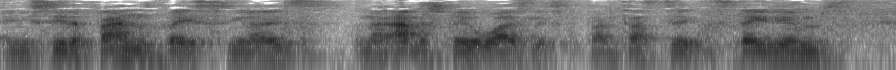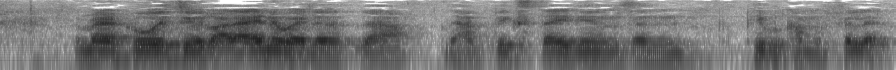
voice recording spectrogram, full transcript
and you see the fans base. You know, it's, you know, atmosphere-wise, looks fantastic. The stadiums, America always do it like that anyway. They, they, have, they have big stadiums and people come and fill it.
